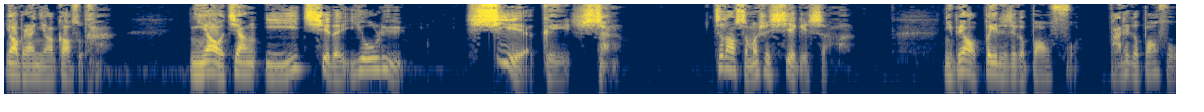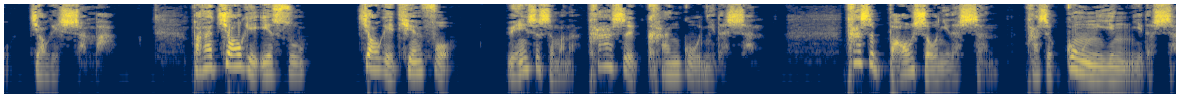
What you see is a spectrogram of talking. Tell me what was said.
要不然你要告诉他，你要将一切的忧虑。谢给神，知道什么是谢给神吗？你不要背着这个包袱，把这个包袱交给神吧，把它交给耶稣，交给天父。原因是什么呢？他是看顾你的神，他是保守你的神，他是供应你的神。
